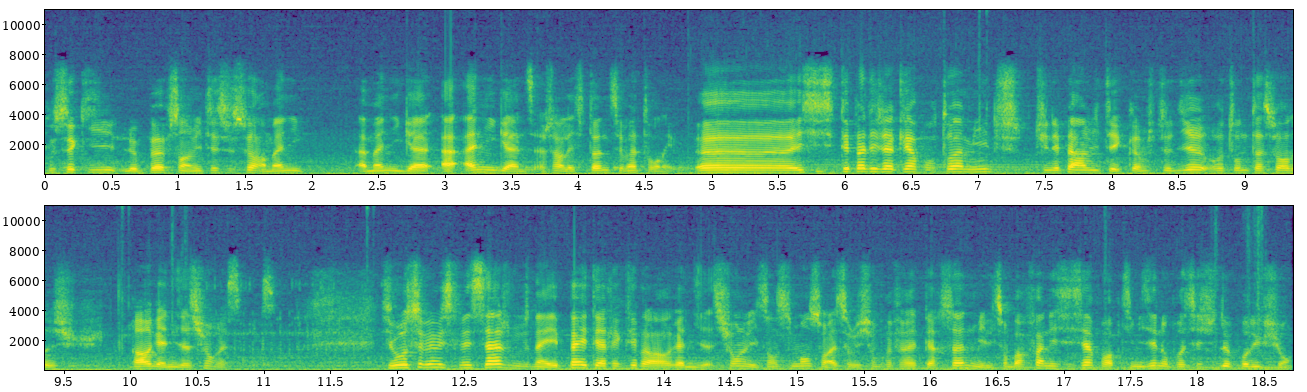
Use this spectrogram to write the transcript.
Tous ceux qui le peuvent sont invités ce soir à Mani... À, Maniga... à Annie Gans, à Charleston, c'est ma tournée. Euh, et si c'était pas déjà clair pour toi, Mitch, tu n'es pas invité. Comme je te dis, retourne t'asseoir dessus. Organisation récente. Si vous recevez ce message, vous n'avez pas été affecté par l'organisation. Les licenciements sont la solution préférée de personne, mais ils sont parfois nécessaires pour optimiser nos processus de production.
